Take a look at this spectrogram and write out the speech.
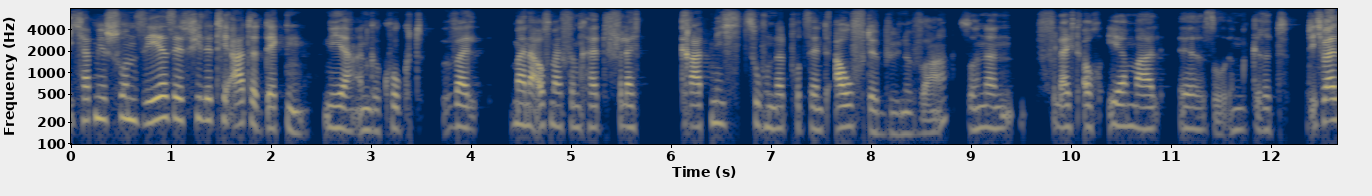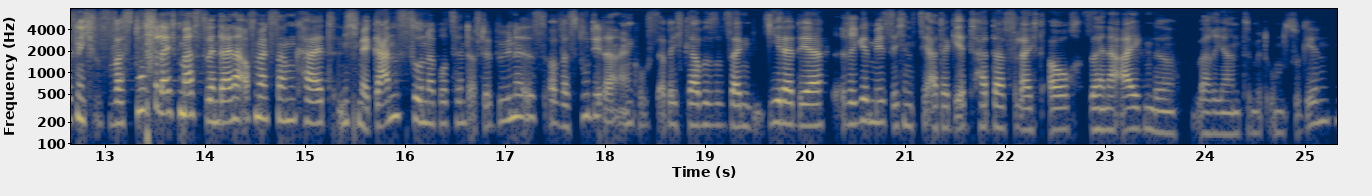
ich habe mir schon sehr, sehr viele Theaterdecken näher angeguckt, weil meine Aufmerksamkeit vielleicht gerade nicht zu 100 Prozent auf der Bühne war, sondern vielleicht auch eher mal äh, so im Grid. Ich weiß nicht, was du vielleicht machst, wenn deine Aufmerksamkeit nicht mehr ganz zu 100 Prozent auf der Bühne ist, was du dir dann anguckst. Aber ich glaube sozusagen, jeder, der regelmäßig ins Theater geht, hat da vielleicht auch seine eigene Variante mit umzugehen.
